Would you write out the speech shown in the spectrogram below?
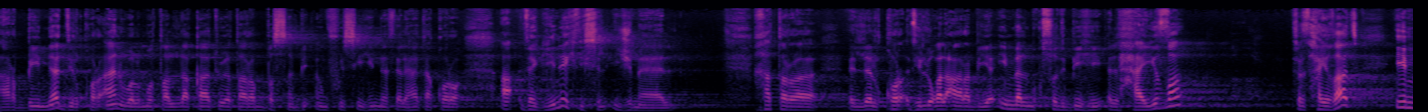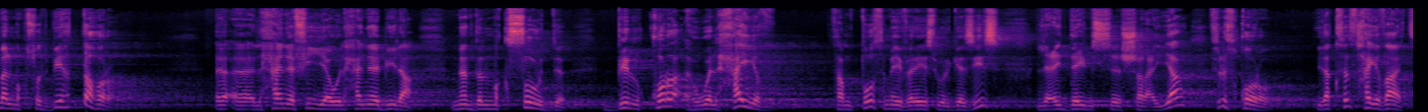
ربي نادي القرآن والمطلقات يتربصن بأنفسهن ثلاثة قروء آه ذاكينا كيس الإجمال. خاطر القرآن ذي اللغة العربية إما المقصود به الحيض ثلاث حيضات إما المقصود به الطهر. آه، آه، الحنفية والحنابلة. نند المقصود بالقرء هو الحيض. ثمطوث ما والقزيز العدين الشرعية ثلاث قروء إذا ثلاث حيضات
